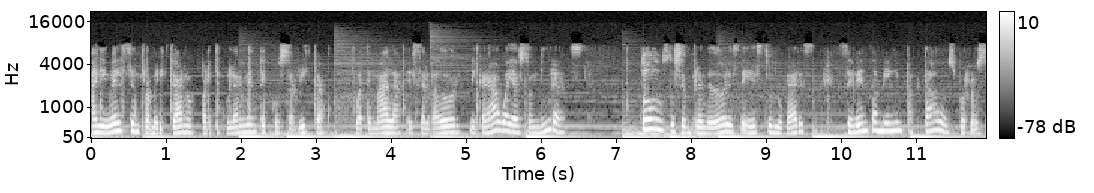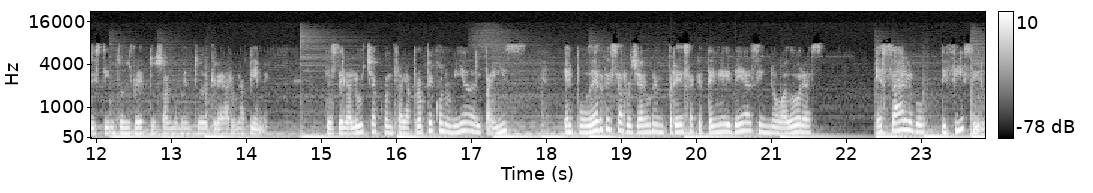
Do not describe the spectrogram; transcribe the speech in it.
A nivel centroamericano, particularmente Costa Rica, Guatemala, El Salvador, Nicaragua y hasta Honduras. Todos los emprendedores de estos lugares se ven también impactados por los distintos retos al momento de crear una pyme. Desde la lucha contra la propia economía del país, el poder desarrollar una empresa que tenga ideas innovadoras es algo difícil.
